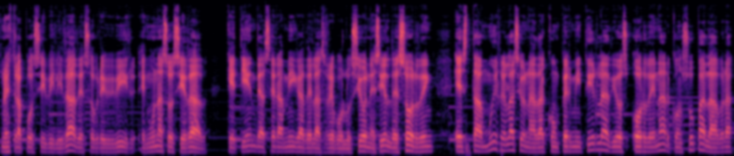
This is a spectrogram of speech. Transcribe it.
Nuestra posibilidad de sobrevivir en una sociedad que tiende a ser amiga de las revoluciones y el desorden, está muy relacionada con permitirle a Dios ordenar con su palabra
